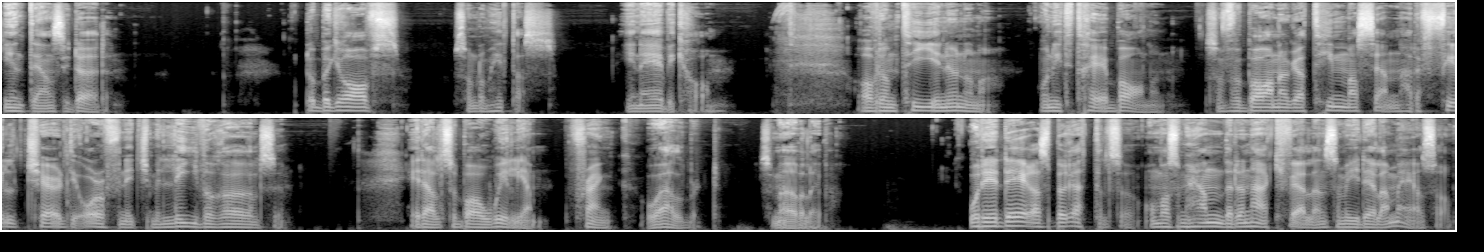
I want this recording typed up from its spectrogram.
Inte ens i döden. De begravs som de hittas, i en evig kram. Av de tio nunnorna och 93 barnen som för bara några timmar sedan hade fyllt Charity Orphanage med liv och rörelse är det alltså bara William, Frank och Albert som överlever. Och det är deras berättelser om vad som hände den här kvällen som vi delar med oss av.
